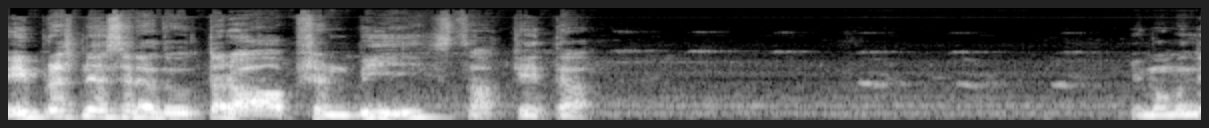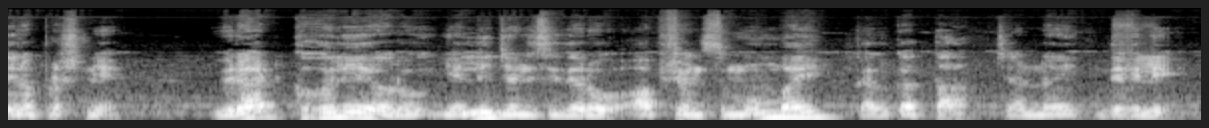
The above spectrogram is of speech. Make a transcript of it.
ಈ ಪ್ರಶ್ನೆ ಸರಿಯಾದ ಉತ್ತರ ಆಪ್ಷನ್ ಬಿ, ಸಾಕೇತ. ನಿಮ್ಮ ಮುಂದಿನ ಪ್ರಶ್ನೆ. ವಿರಾಟ್ ಕೊಹ್ಲಿ ಅವರು ಎಲ್ಲಿ ಜನಿಸಿದರು? ಆಪ್ಷನ್ಸ್ ಮುಂಬೈ, ಕಲ್ಕತ್ತಾ, ಚೆನ್ನೈ, ದೆಹಲಿ.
